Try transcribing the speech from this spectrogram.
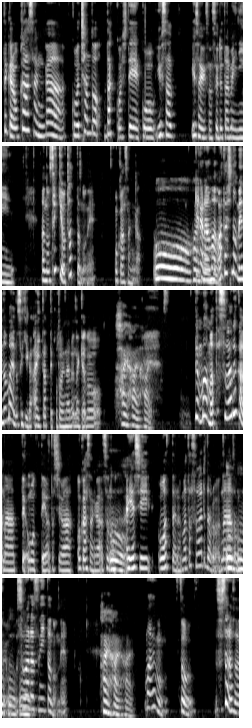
だからお母さんがこうちゃんと抱っこしてこうゆさゆさゆさするためにあの席を立ったのねお母さんが。おはいはい。だからまあ私の目の前の席が空いたってことになるんだけど。はいはいはいでもまあまた座るかなって思って私は。お母さんがそうん。の怪しい終わったらまた座るだろうなと思って、うんうんうんうん。座らずにいたのね。はいはいはい。まあでもそう。そしたらさ、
